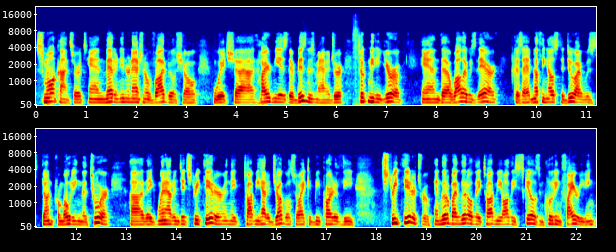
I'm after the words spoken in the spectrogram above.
small concerts and met an international vaudeville show, which uh, hired me as their business manager, took me to Europe, and uh, while I was there, because I had nothing else to do, I was done promoting the tour. Uh, they went out and did street theater and they taught me how to juggle so I could be part of the street theater troupe. And little by little, they taught me all these skills, including fire eating.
